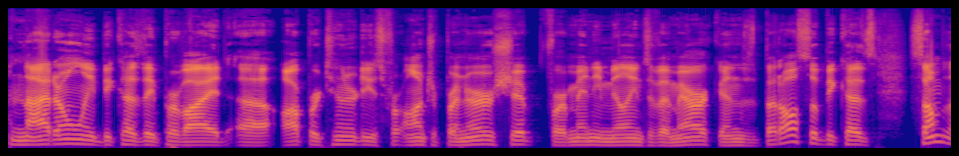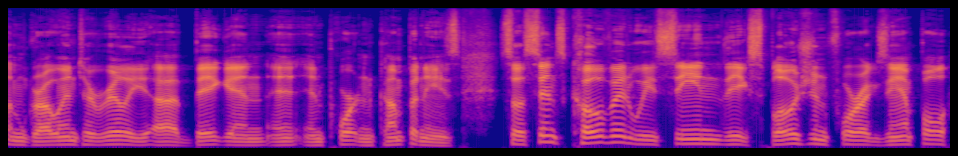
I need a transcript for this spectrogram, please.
not only because they provide uh, opportunities for entrepreneurship for many millions of Americans, but also because some of them grow into really uh, big and, and, important companies. So since COVID, we've seen the explosion, for example,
